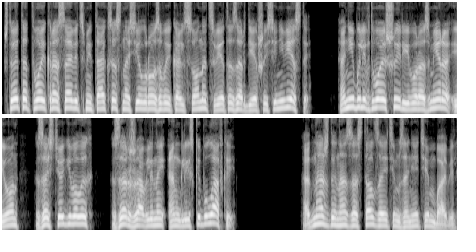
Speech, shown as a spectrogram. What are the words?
что этот твой красавец Метаксос носил розовые кальсоны цвета зардевшейся невесты. Они были вдвое шире его размера, и он застегивал их заржавленной английской булавкой. Однажды нас застал за этим занятием Бабель.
